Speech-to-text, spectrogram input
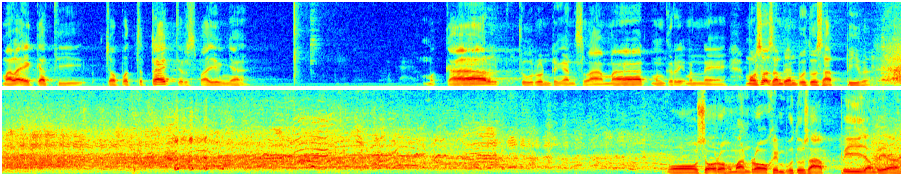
malaikat dicopot cetek terus payungnya mekar turun dengan selamat mengkerik meneh. Mosok sampean butuh sapi pak? Mosok Rohman Rohim butuh sapi sampean.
